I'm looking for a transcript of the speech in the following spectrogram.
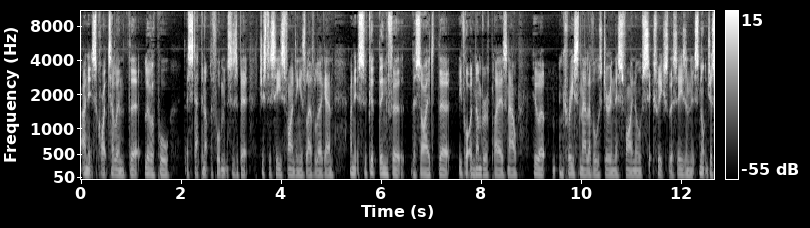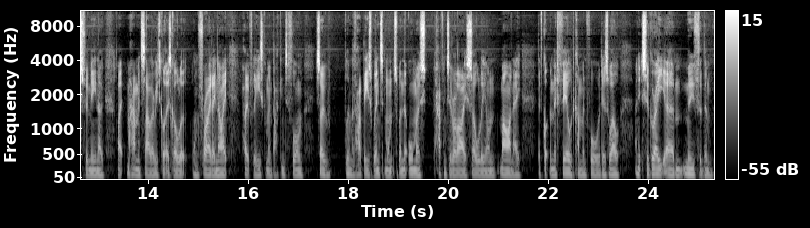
and it's quite telling that Liverpool they're stepping up performances a bit just as he's finding his level again. And it's a good thing for the side that you've got a number of players now who are increasing their levels during this final six weeks of the season. It's not just Firmino, like Mohamed Salah, he's got his goal on Friday night. Hopefully he's coming back into form. So when we've had these winter months when they're almost having to rely solely on Mane, they've got the midfield coming forward as well. And it's a great um, move for them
